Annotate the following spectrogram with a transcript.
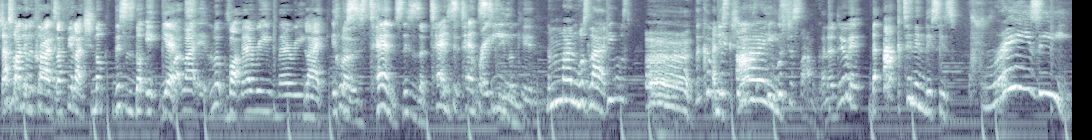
that's why I didn't cry because. I feel like she's not. This is not it yet. But like it looks But- very, very like it, close. tense. This is a tense, This is tense crazy scene. looking. The man was like, He was Ugh. the conviction. He was just like, I'm gonna do it. the acting in this is crazy.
